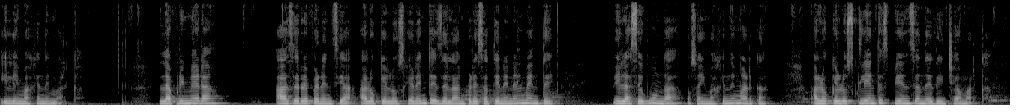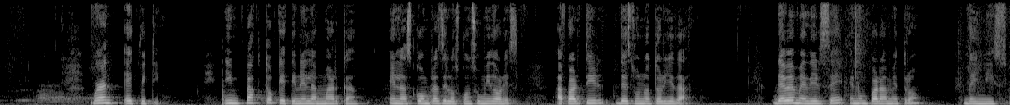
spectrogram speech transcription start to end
y la imagen de marca. La primera hace referencia a lo que los gerentes de la empresa tienen en mente y la segunda, o sea, imagen de marca, a lo que los clientes piensan de dicha marca. Brand Equity impacto que tiene la marca en las compras de los consumidores a partir de su notoriedad. Debe medirse en un parámetro de inicio.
